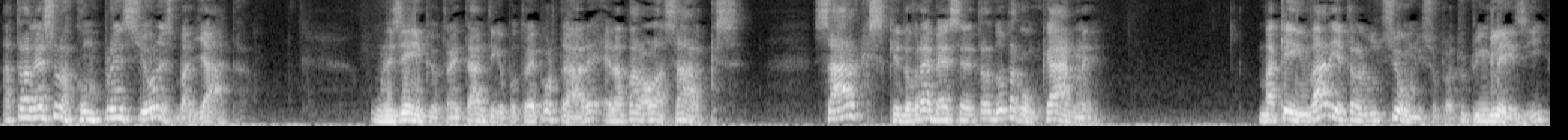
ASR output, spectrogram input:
attraverso una comprensione sbagliata. Un esempio tra i tanti che potrei portare è la parola sarx Sarx che dovrebbe essere tradotta con carne, ma che in varie traduzioni, soprattutto inglesi,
